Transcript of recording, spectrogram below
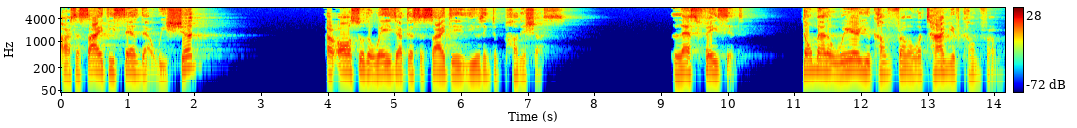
our society says that we should are also the ways that the society is using to punish us. Let's face it. Don't matter where you come from or what time you've come from.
